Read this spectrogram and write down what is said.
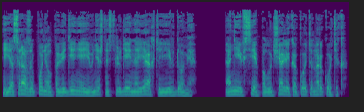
И я сразу понял поведение и внешность людей на яхте и в доме. Они все получали какой-то наркотик.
